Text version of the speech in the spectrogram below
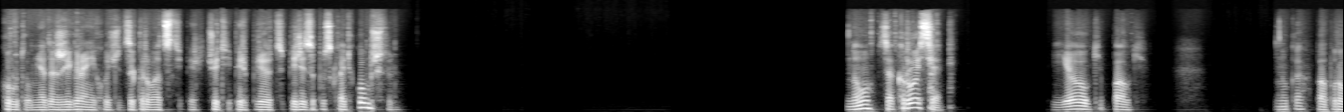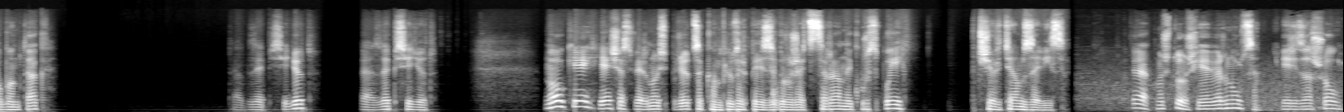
Круто, у меня даже игра не хочет закрываться теперь. Что, теперь придется перезапускать ком, что ли? Ну, закройся. Елки-палки. Ну-ка, попробуем так. Так, запись идет? Да, запись идет. Ну окей, я сейчас вернусь, придется компьютер перезагружать. Сраный курс плей к чертям завис. Так, ну что ж, я вернулся, перезашел.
